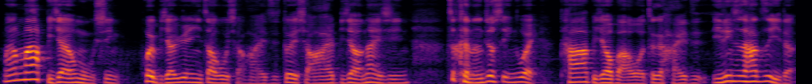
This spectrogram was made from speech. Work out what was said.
妈妈比较有母性。会比较愿意照顾小孩子，对小孩比较有耐心，这可能就是因为他比较把握这个孩子一定是他自己的，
